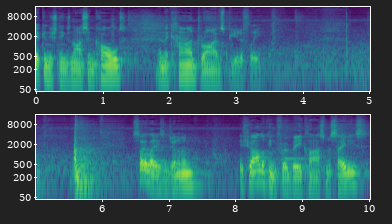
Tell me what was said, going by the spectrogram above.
air conditioning is nice and cold, and the car drives beautifully. So, ladies and gentlemen, if you are looking for a B Class Mercedes,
